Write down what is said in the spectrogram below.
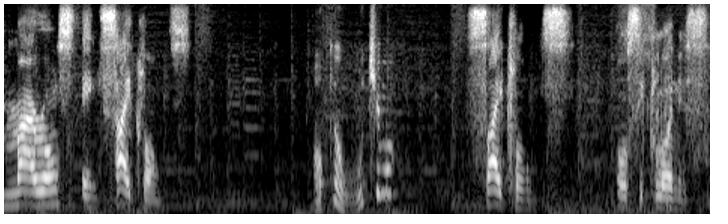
Marons e Cyclones. Qual que é o último? Cyclones ou Ciclones.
